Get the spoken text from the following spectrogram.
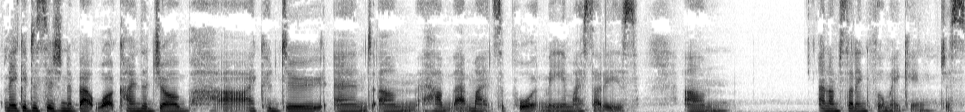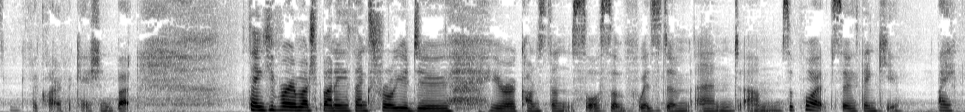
make a decision about what kind of job uh, I could do and um, how that might support me in my studies. Um, and I'm studying filmmaking, just for clarification. But thank you very much, Bunny. Thanks for all you do. You're a constant source of wisdom and um, support. So thank you. Bye.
